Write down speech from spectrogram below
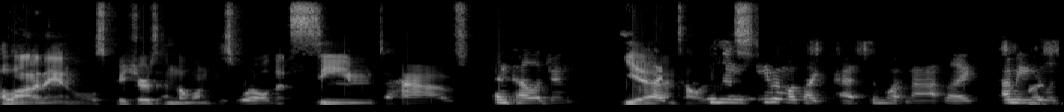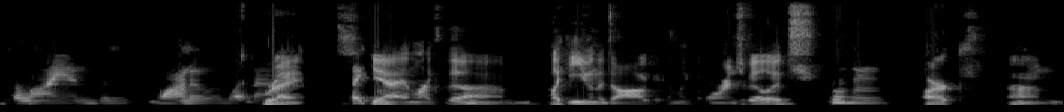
a lot of animals, creatures in the One Piece world that seem to have Intelligent. Yeah Like, Even intelligence. even with like pets and whatnot. Like I mean Right. you look at the lions and Wano and whatnot. Right. Like Yeah, and like the um like even the dog in like the Orange Village hmm arc, um,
